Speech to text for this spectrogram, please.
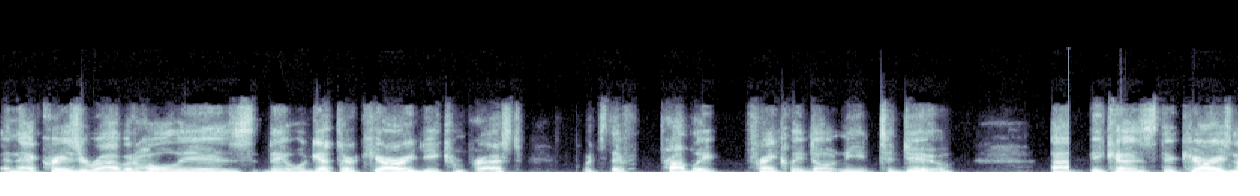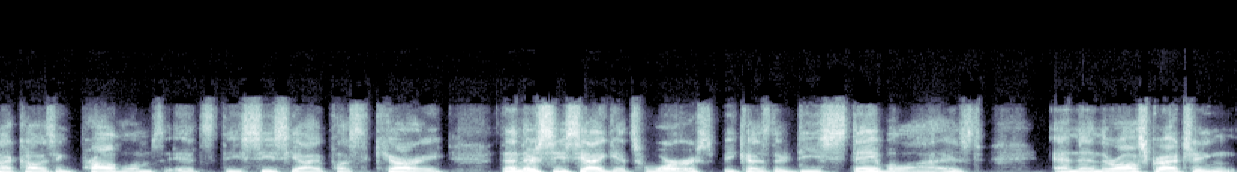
And that crazy rabbit hole is they will get their Chiari decompressed, which they probably, frankly, don't need to do uh, because their Chiari is not causing problems. It's the CCI plus the Chiari. Then their CCI gets worse because they're destabilized. And then they're all scratching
